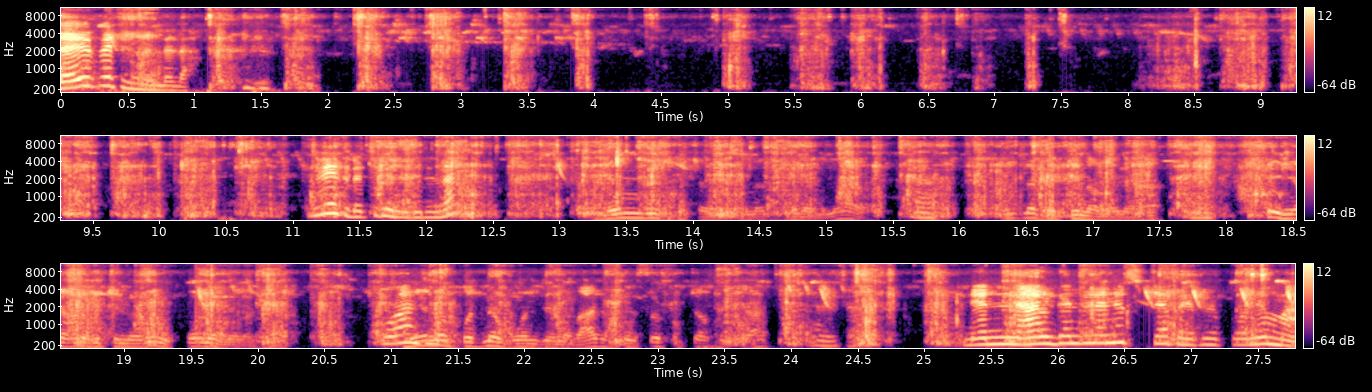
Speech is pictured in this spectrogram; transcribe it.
లైవ్ పెట్టిందండి అలా ఇవే ఇక్కడ ముందు తీసుకొచ్చాను ఇంట్లో పెట్టినాను ఆడ పెట్టినాడు ఫోన్ ఫోన్? నేను పొద్దున ఫోన్ చేయను రాత్రి చేస్తే స్విచ్ ఆఫ్ నేను నాలుగు గంటలనే స్విచ్ ఆఫ్ అయిపోయి ఫోనమ్మా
